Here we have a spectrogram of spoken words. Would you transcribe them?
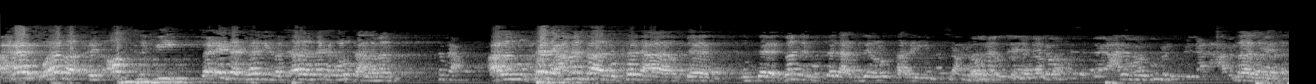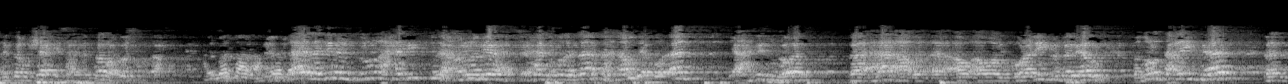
احاد وهذا الأصل فيه. فائده هذه المسألة إنك ترد على من؟ على المبتدع. من بقى المبتدع؟ ممتاز من المبتدع الذين نرد عليهم. لا لا لا أنت مشاكس على الثروه بس. لا الذين ينزلون أحاديث كده يعملون بها حاجة يقول لا يا قران يا أحاديث متواتر فها أو أو القرانين من باب اولى فنرد عليهم بهذا بل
